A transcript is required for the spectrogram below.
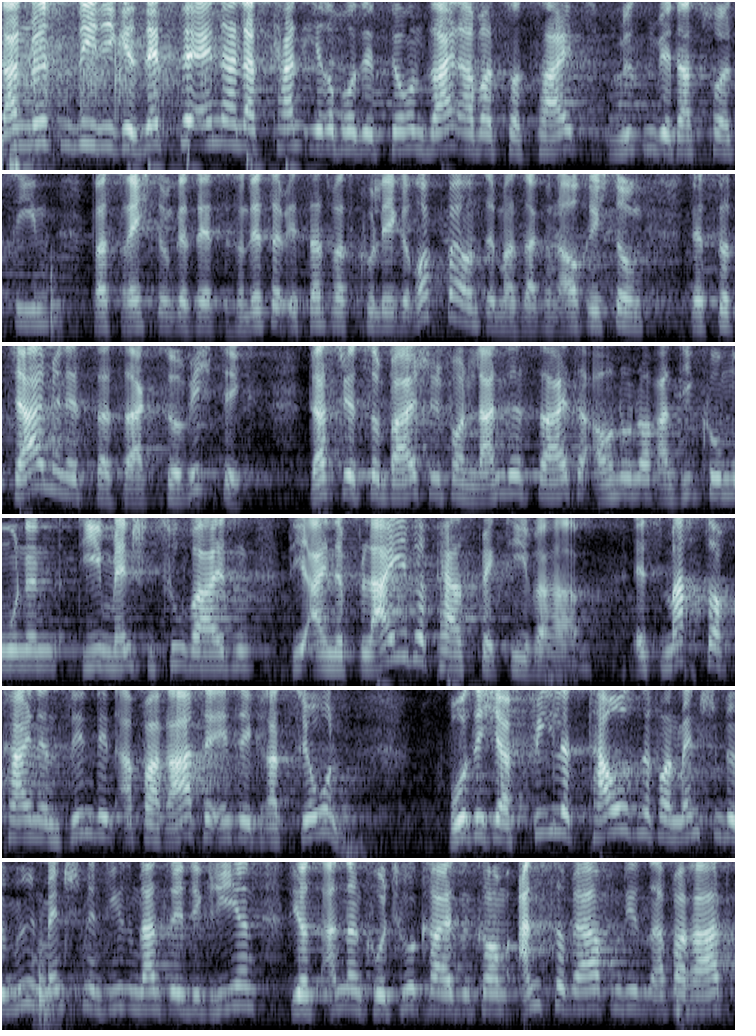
dann müssen Sie die Gesetze ändern. Das kann Ihre Position sein. Aber zurzeit müssen wir das vollziehen, was Recht und Gesetz ist. Und deshalb ist das, was Kollege Rock bei uns immer sagt und auch Richtung des Sozialministers sagt, so wichtig dass wir z.B. von Landesseite auch nur noch an die Kommunen die Menschen zuweisen, die eine Bleibeperspektive haben. Es macht doch keinen Sinn, den Apparat der Integration wo sich ja viele Tausende von Menschen bemühen, Menschen in diesem Land zu integrieren, die aus anderen Kulturkreisen kommen, anzuwerfen, diesen Apparat,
